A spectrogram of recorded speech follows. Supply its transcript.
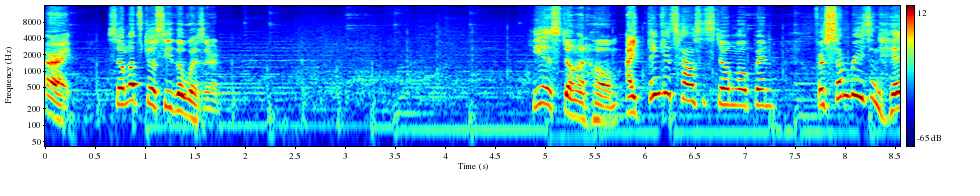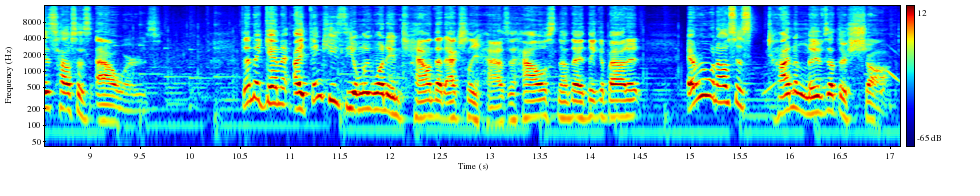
Alright, so let's go see the wizard. He is still at home. I think his house is still open. For some reason, his house is ours. Then again, I think he's the only one in town that actually has a house, now that I think about it. Everyone else just kind of lives at their shop.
